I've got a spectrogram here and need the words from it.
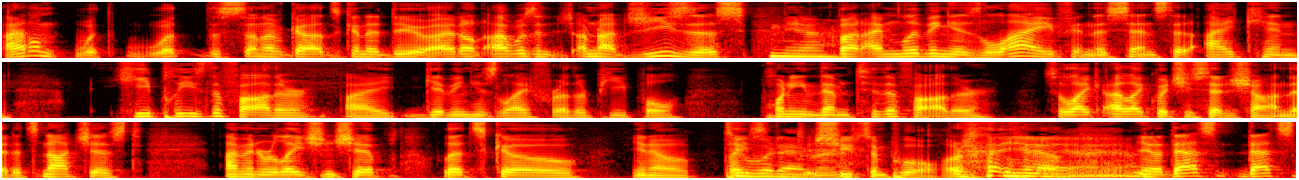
I don't what what the Son of God's going to do. I don't. I wasn't. I'm not Jesus. Yeah. But I'm living His life in the sense that I can. He pleased the Father by giving His life for other people, pointing them to the Father. So like I like what you said, Sean, that it's not just I'm in relationship. Let's go. You know, play, s- whatever. shoot some pool. Or, you Yeah, know, yeah, yeah. you know that's that's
